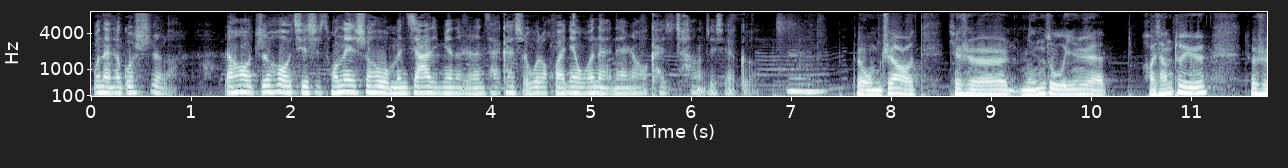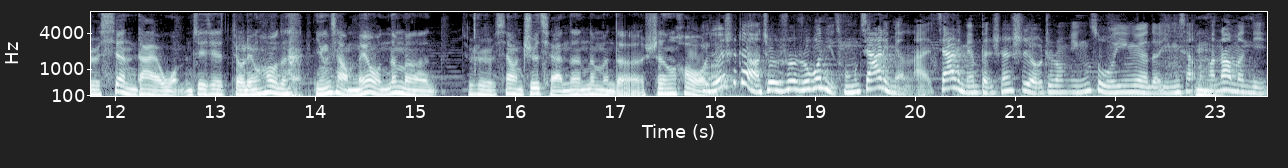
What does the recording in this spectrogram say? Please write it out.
我奶奶过世了，然后之后其实从那时候我们家里面的人才开始为了怀念我奶奶，然后开始唱这些歌。嗯，对，我们知道，其实民族音乐好像对于就是现代我们这些九零后的影响没有那么就是像之前的那么的深厚我觉。得是这样，就是说，如果你从家里面来，家里面本身是有这种民族音乐的影响的话，嗯那么你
